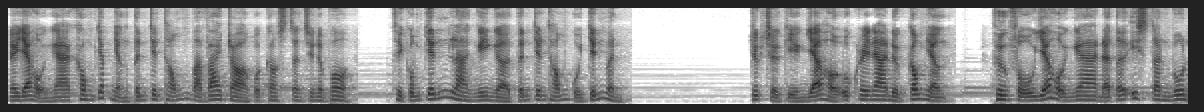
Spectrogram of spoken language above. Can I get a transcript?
Nếu giáo hội Nga không chấp nhận tính chính thống và vai trò của Constantinople, thì cũng chính là nghi ngờ tính chính thống của chính mình. Trước sự kiện giáo hội Ukraine được công nhận, Thượng phụ giáo hội Nga đã tới Istanbul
